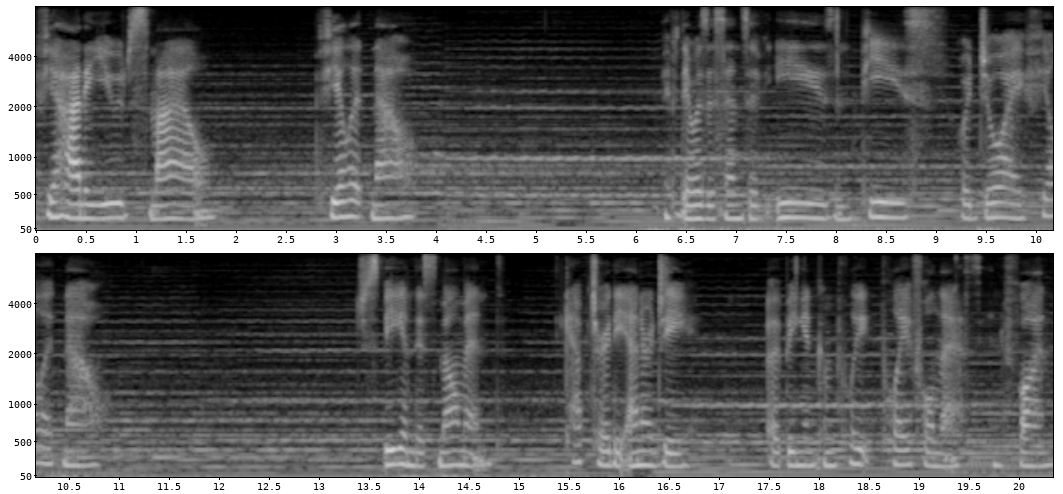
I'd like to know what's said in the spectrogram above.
If you had a huge smile, feel it now. If there was a sense of ease and peace or joy, feel it now. Just be in this moment capture the energy of being in complete playfulness and fun.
